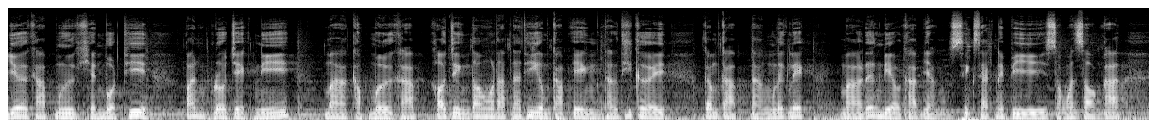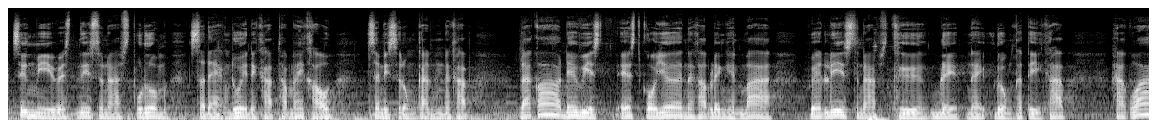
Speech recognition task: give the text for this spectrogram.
เยอร์ครับมือเขียนบทที่ปั้นโปรเจกต์นี้มากับมือครับ เขาจึงต้องรับหน้าที่กำกับเอง ทั้งที่เคยกำกับหนังเล็กๆ มาเรื่องเดียวครับ อย่างซิกแซกในปี 2002 ครับ ซึ่งมีเวสลีย์สนัสผู้ร่วมแสดงด้วยนะครับทำให้เขาสนิทสนมกันนะครับ แล้วก็เดวิดเอสโกเยอร์นะครับเล็งเห็นว่าเวสลีย์สนัสคือเบรดในอุดมคติครับ หากว่า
